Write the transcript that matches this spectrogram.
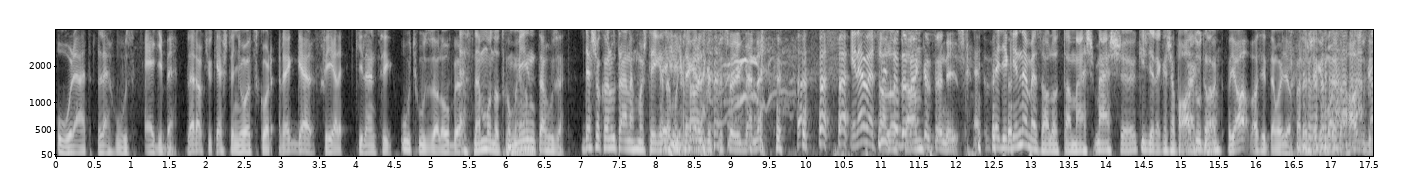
órát lehúz egybe. Lerakjuk este 8-kor, reggel fél kilencig úgy húzza lóből. Ezt nem mondod komolyan? Mint a húzat. De sokan utálnak most téged amúgy Szegeden. biztos vagyok benne. Én nem ezt Micsoda hallottam. megköszönés. Egyébként nem ez hallottam más, más kisgyerekes apukáktól. Hazudnak. Ja, azt hittem, hogy a feleségem mondta, hazudik.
